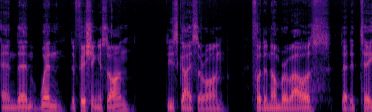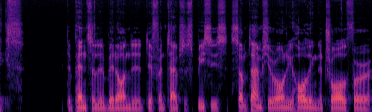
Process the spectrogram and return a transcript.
And then when the fishing is on, these guys are on for the number of hours that it takes. It depends a little bit on the different types of species. Sometimes you're only hauling the trawl for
